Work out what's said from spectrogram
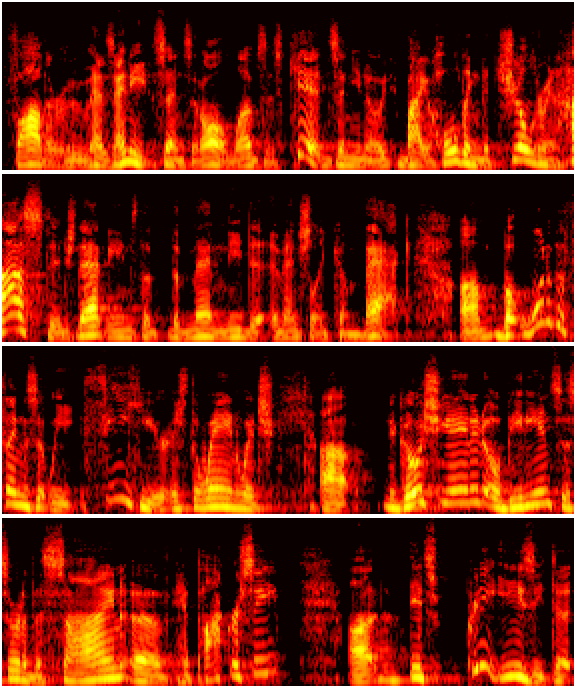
father who has any sense at all loves his kids, and you know, by holding the children hostage, that means that the men need to eventually come back. Um, but one of the things that we see here is the way in which uh, negotiated obedience is sort of the sign of hypocrisy. Uh, it's pretty easy to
